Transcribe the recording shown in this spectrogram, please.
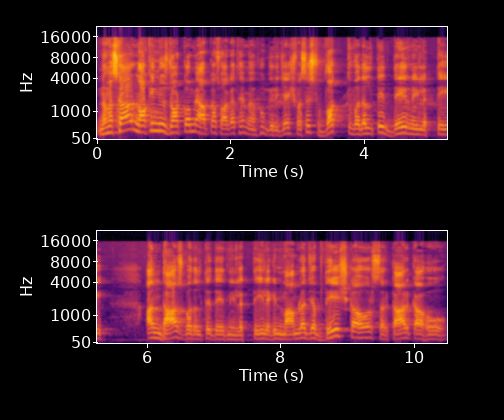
नमस्कार नॉकिंग न्यूज़ डॉट कॉम में आपका स्वागत है। मैं हूँ गिरिजेश वशिष्ठ। वक्त बदलते देर नहीं लगती, अंदाज बदलते देर नहीं लगती, लेकिन मामला जब देश का हो और सरकार का हो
